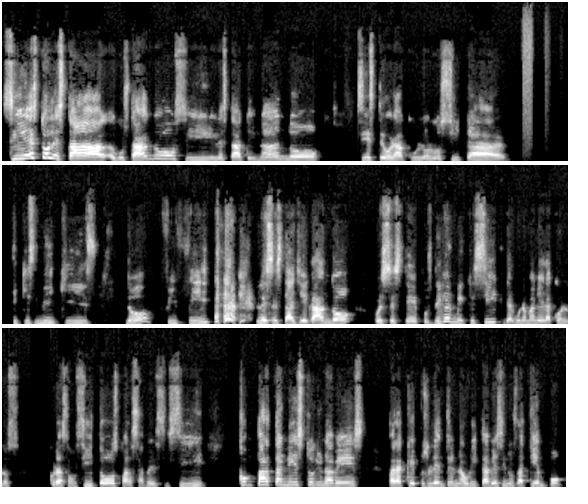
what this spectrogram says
Si esto le está gustando, si le está atinando, si este oráculo Rosita tiquismiquis, ¿no? Fifi, les está llegando, pues este, pues díganme que sí, de alguna manera con los corazoncitos para saber si sí. Compartan esto de una vez para que pues le entren ahorita a ver si nos da tiempo.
